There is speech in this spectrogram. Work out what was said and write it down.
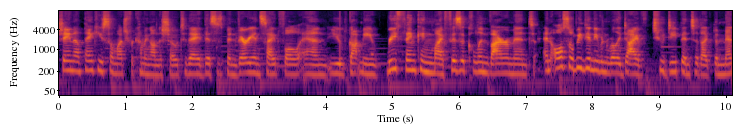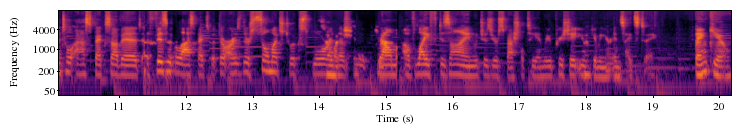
Shana, thank you so much for coming on the show today. This has been very insightful and you've got me rethinking my physical environment. And also we didn't even really dive too deep into like the mental aspects of it, the physical aspects, but there are there's so much to explore so in, the, in, the, realm of life design, which is your specialty. And we appreciate you giving your insights today. Thank you.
